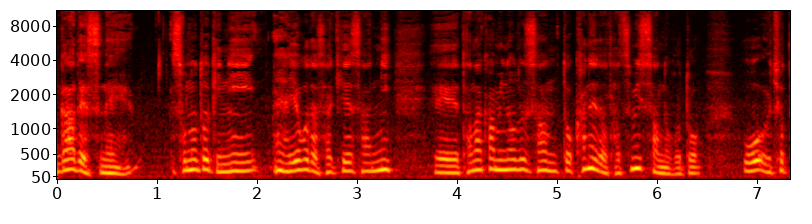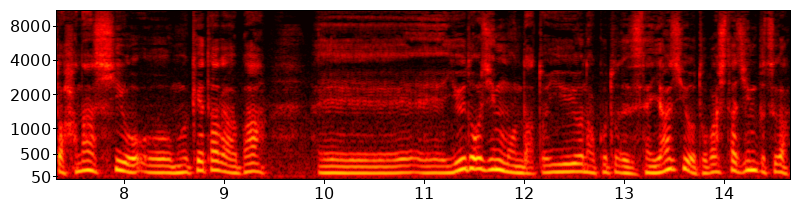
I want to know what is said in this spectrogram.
がですねその時に横田早紀江さんに、えー、田中稔さんと金田辰光さんのことをちょっと話を向けたらば、えー、誘導尋問だというようなことでですねヤジを飛ばした人物が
